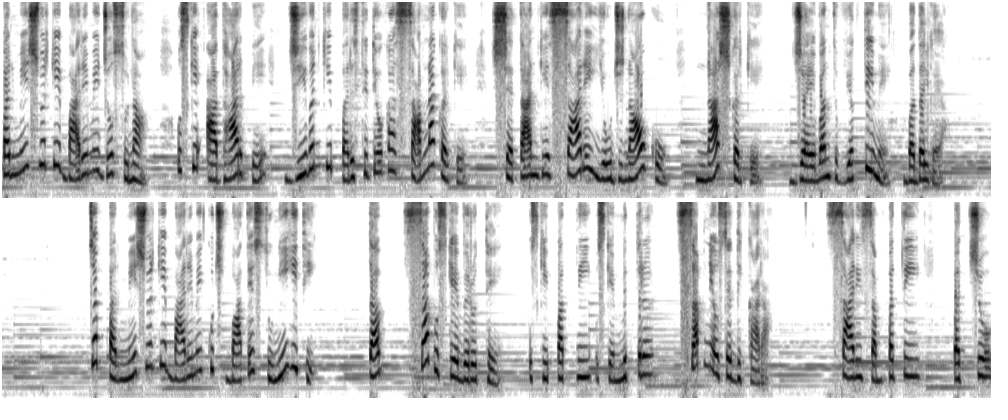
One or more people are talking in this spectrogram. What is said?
परमेश्वर के बारे में जो सुना, उसके आधार पे जीवन की परिस्थितियों का सामना करके, शैतान के सारे योजनाओं को नाश करके जयवंत व्यक्ति में बदल गया। जब परमेश्वर के बारे में कुछ बातें सुनी ही थी तब सब उसके विरुद्ध थे। उसकी पत्नी, उसके मित्र सबने उसे धिकारा सारी संपत्ति, बच्चों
